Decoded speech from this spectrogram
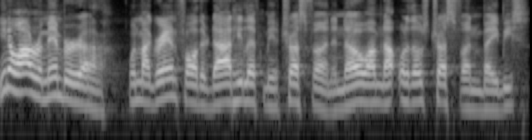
You know, I remember uh, when my grandfather died, he left me a trust fund. And no, I'm not one of those trust fund babies.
